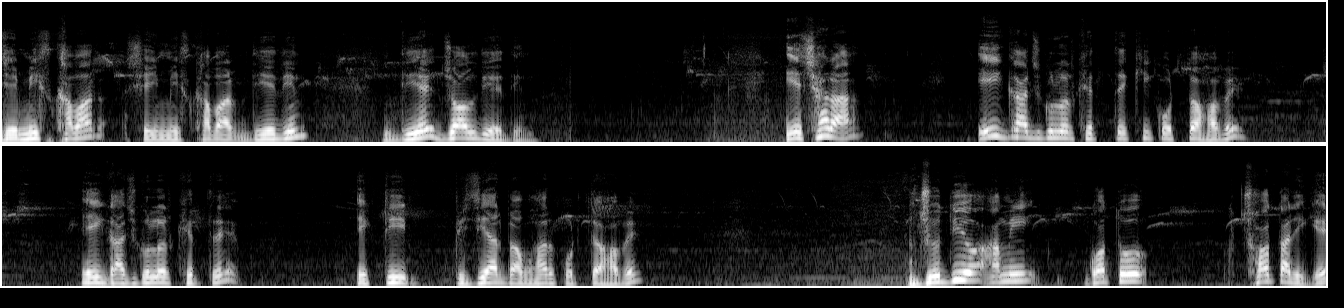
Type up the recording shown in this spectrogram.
যে মিক্স খাবার, সেই মিক্স খাবার দিয়ে দিন, দিয়ে জল দিয়ে দিন। এছাড়া এই গাছগুলোর ক্ষেত্রে কি করতে হবে? এই গাছগুলোর ক্ষেত্রে একটি পিজিআর ব্যবহার করতে হবে। যদিও আমি গত ছ তারিখে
